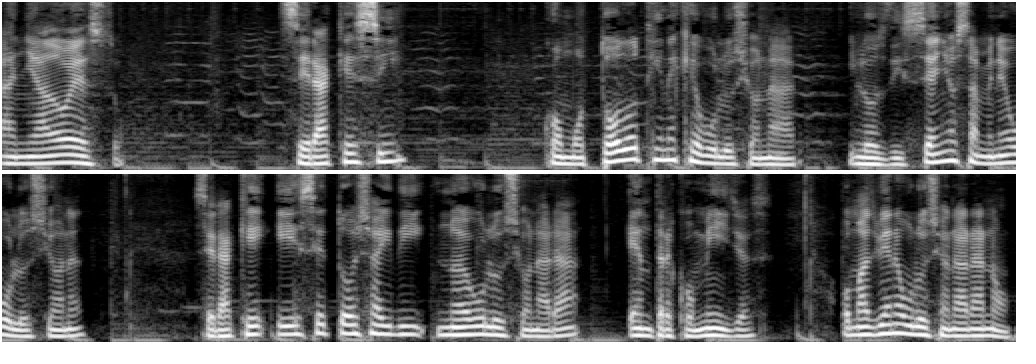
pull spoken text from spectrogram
añado esto. ¿Será que sí? Como todo tiene que evolucionar y los diseños también evolucionan, ¿será que ese Touch ID no evolucionará, entre comillas, o más bien evolucionará no?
